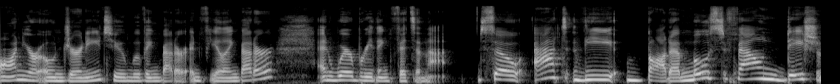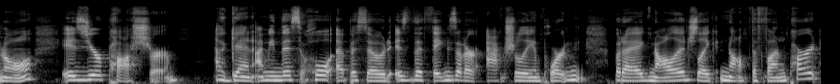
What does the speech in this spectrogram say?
on your own journey to moving better and feeling better and where breathing fits in that. So, at the bottom, most foundational is your posture. Again, I mean, this whole episode is the things that are actually important, but I acknowledge like not the fun part.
